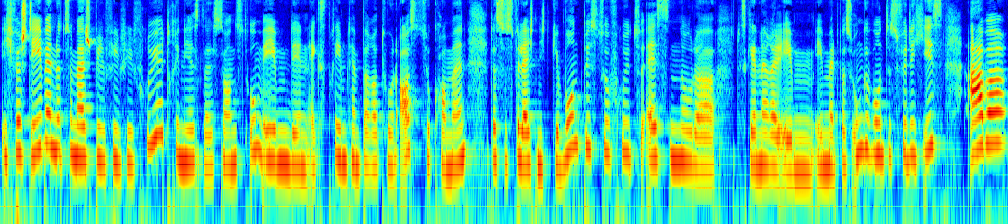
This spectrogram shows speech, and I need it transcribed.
Ich verstehe, wenn du zum Beispiel viel, viel früher trainierst als sonst, um eben den Extremtemperaturen auszukommen, dass du es vielleicht nicht gewohnt bist, so früh zu essen oder das generell eben, eben etwas Ungewohntes für dich ist, aber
